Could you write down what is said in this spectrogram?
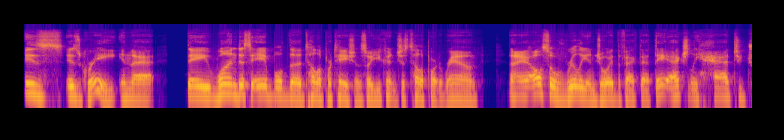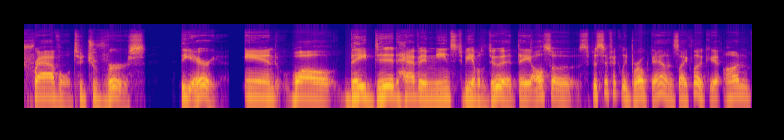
is is great in that they one disabled the teleportation so you couldn't just teleport around. And I also really enjoyed the fact that they actually had to travel to traverse the area. And while they did have a means to be able to do it, they also specifically broke down. It's like, look, on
